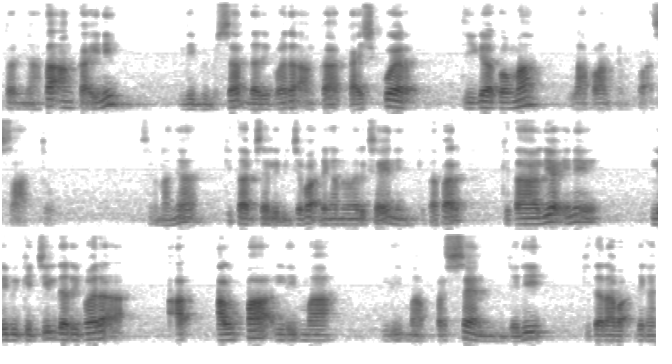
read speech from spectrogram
Ternyata angka ini lebih besar daripada angka chi-square 3,841. Sebenarnya kita bisa lebih cepat dengan memeriksa ini. Kita kita lihat ini lebih kecil daripada alfa 5 5%. Jadi kita dapat dengan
